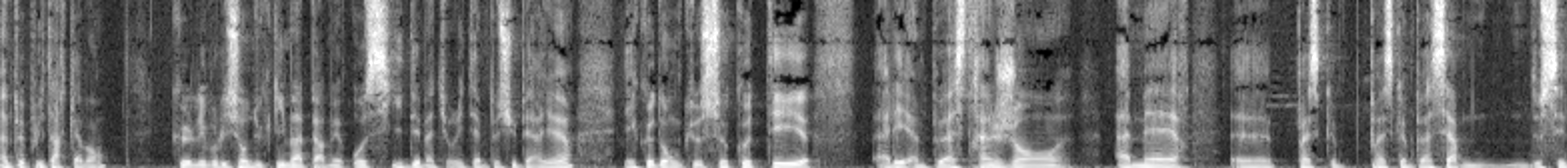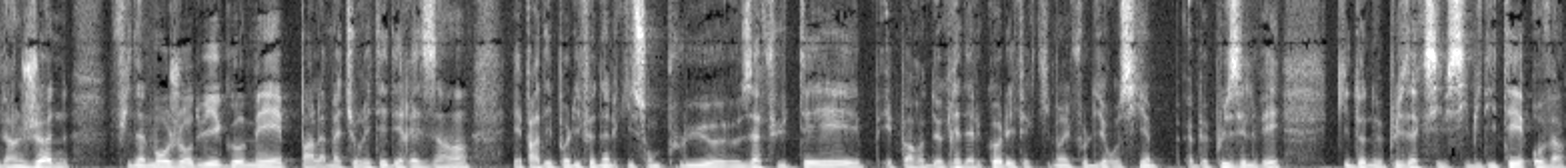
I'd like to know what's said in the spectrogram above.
un peu plus tard qu'avant que l'évolution du climat permet aussi des maturités un peu supérieures et que donc ce côté allez, un peu astringent, amer, euh, presque, presque un peu acerbe de ces vins jeunes, finalement aujourd'hui est gommé par la maturité des raisins et par des polyphénols qui sont plus euh, affûtés et, par un degré d'alcool, effectivement, il faut le dire aussi, un, peu plus élevé, qui donne plus d'accessibilité au vin.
